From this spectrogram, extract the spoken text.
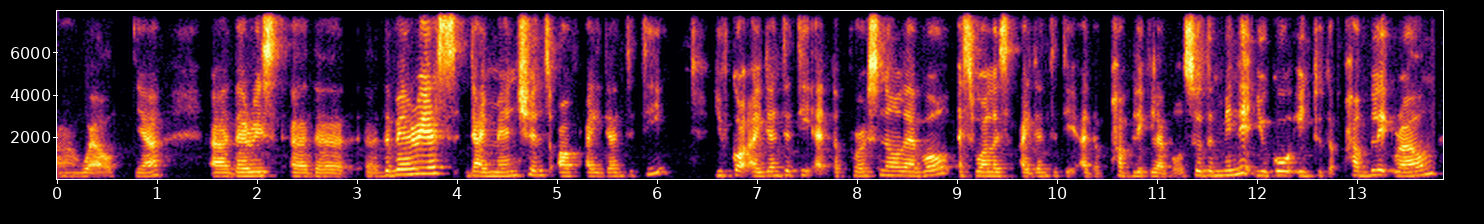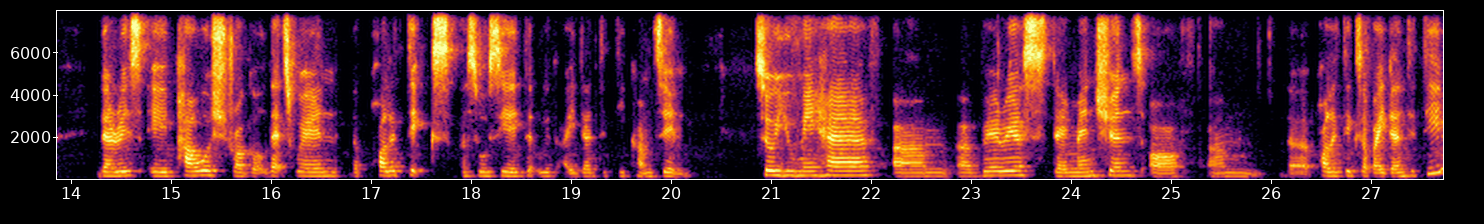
uh, well. Yeah, uh, there is uh, the the various dimensions of identity. You've got identity at the personal level as well as identity at the public level. So the minute you go into the public realm, there is a power struggle. That's when the politics associated with identity comes in. So you may have um, uh, various dimensions of um, the politics of identity.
